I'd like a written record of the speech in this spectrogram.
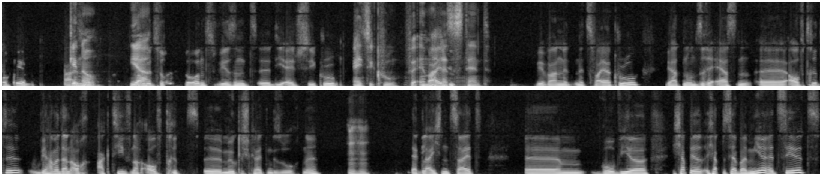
Okay. Also, Genau. Kommen Ja. wir zurück zu uns. Wir sind äh, die HC Crew. AC Crew, für immer Beide- resistent. Wir waren eine, eine Zweier-Crew. Wir hatten unsere ersten äh, Auftritte. Wir haben ja dann auch aktiv nach Auftrittsmöglichkeiten äh, gesucht, ne? Mhm. der gleichen Zeit, ähm, wo wir, ich habe ja, ich habe das ja bei mir erzählt,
